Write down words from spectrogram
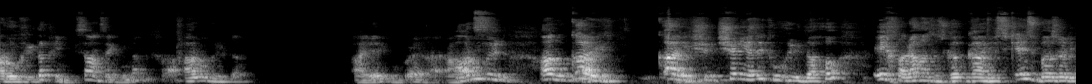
არ უღირდა ფინიქსს ან ეგ გინდა მითხრა არ უღირდა. აი ეგ უკვე არ უღირდა. ანუ კაი, კაი, შენ- შენი აზრით უღირდა, ხო? ეხლა რაღაცას გა- გარისკეს ბაზარი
